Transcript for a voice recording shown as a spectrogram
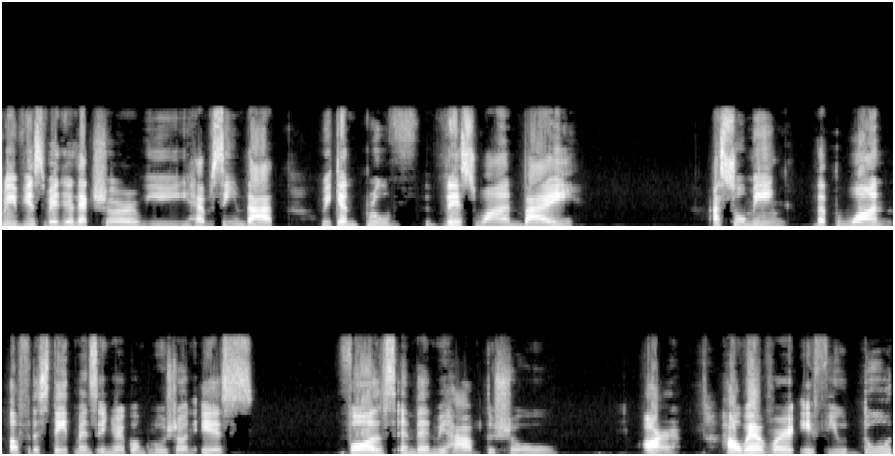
previous video lecture, we have seen that we can prove this one by assuming that one of the statements in your conclusion is false and then we have to show R. However, if you do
